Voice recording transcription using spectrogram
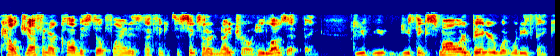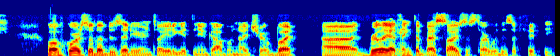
hell, Jeff in our club is still flying. Is I think it's a 600 nitro, and he loves that thing. Do you, you do you think smaller, bigger? What what do you think? Well, of course, I'd love to sit here and tell you to get the new Goblin Nitro, but uh, really, I think the best size to start with is a 50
